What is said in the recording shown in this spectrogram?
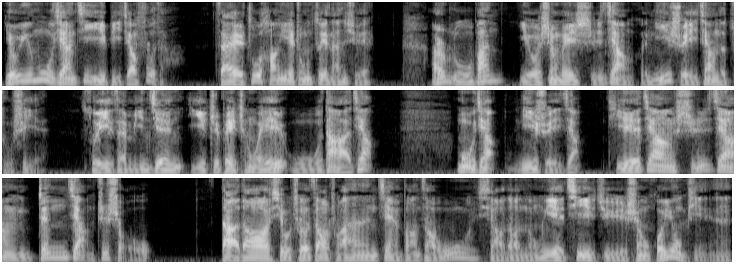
由于木匠技艺比较复杂，在诸行业中最难学。而鲁班有身为石匠和泥水匠的祖师爷，所以在民间一直被称为五大匠：木匠、泥水匠、铁匠、石匠、针匠之首。大到修车造船、建房造屋，小到农业器具、生活用品，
